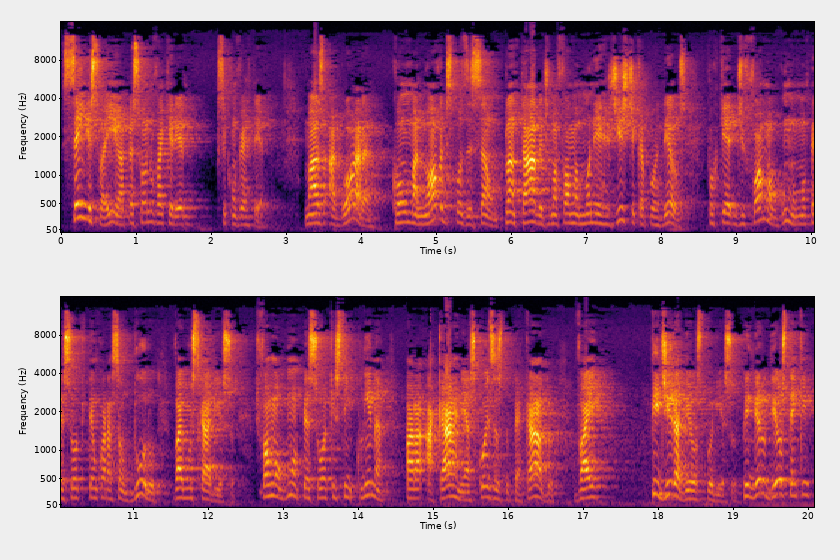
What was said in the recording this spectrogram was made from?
Sem isso aí, a pessoa não vai querer se converter. Mas agora, com uma nova disposição plantada de uma forma monergística por Deus, porque de forma alguma uma pessoa que tem um coração duro vai buscar isso. De forma alguma, uma pessoa que se inclina para a carne, as coisas do pecado, vai pedir a Deus por isso. Primeiro, Deus tem que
